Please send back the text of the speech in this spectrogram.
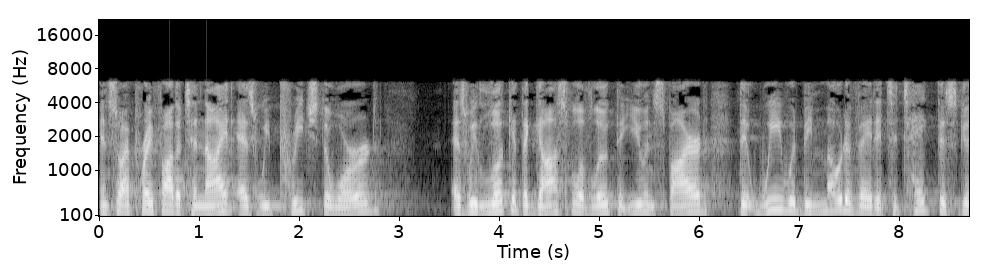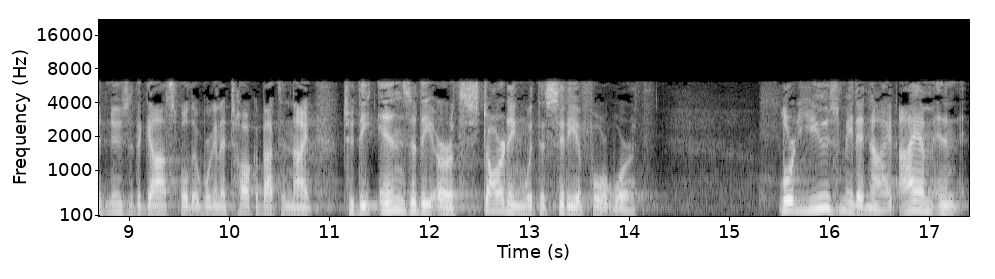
And so I pray, Father, tonight as we preach the word, as we look at the gospel of Luke that you inspired, that we would be motivated to take this good news of the gospel that we're going to talk about tonight to the ends of the earth, starting with the city of Fort Worth. Lord, use me tonight. I am an,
